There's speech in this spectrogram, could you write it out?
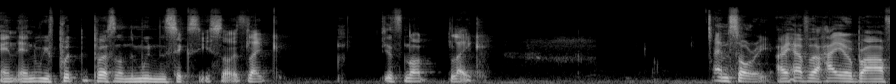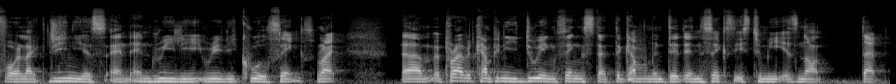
And and we've put the person on the moon in the '60s, so it's like it's not like I'm sorry, I have a higher bar for like genius and and really really cool things, right? Um, a private company doing things that the government did in the 60s to me is not that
